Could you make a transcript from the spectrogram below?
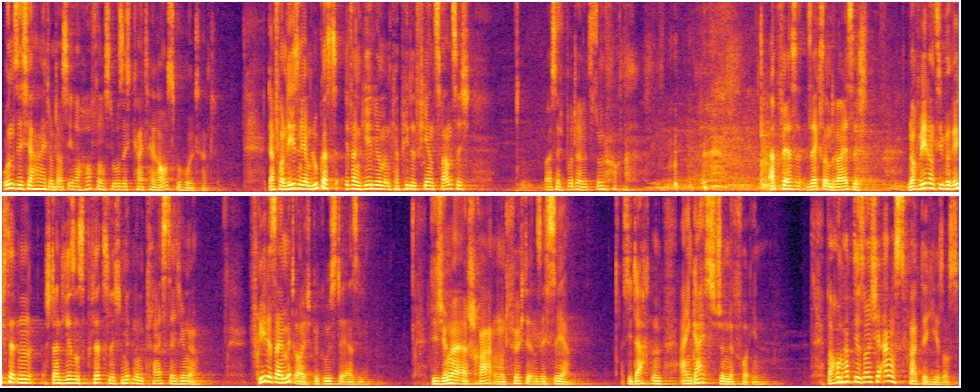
Unsicherheit und aus ihrer Hoffnungslosigkeit herausgeholt hat. Davon lesen wir im Lukas-Evangelium in Kapitel 24. Weiß nicht, Britta, willst du noch? Ab Vers 36. Noch während sie berichteten, stand Jesus plötzlich mitten im Kreis der Jünger. Friede sei mit euch, begrüßte er sie. Die Jünger erschraken und fürchteten sich sehr. Sie dachten, ein Geist stünde vor ihnen. Warum habt ihr solche Angst? fragte Jesus.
